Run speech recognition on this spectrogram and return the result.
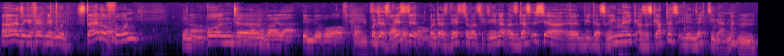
Also, gefällt mir gut. Stylophon. Genau. Und, Wenn äh, Langeweile im Büro aufkommt. Und das, Beste, und das Beste, was ich gesehen habe, also das ist ja irgendwie das Remake, also es gab das in den 60ern, ne? Mhm.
